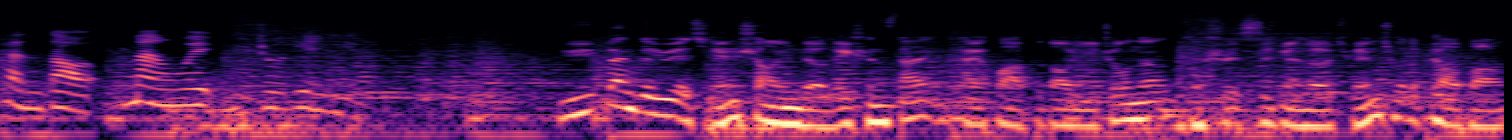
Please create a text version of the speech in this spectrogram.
看到漫威宇宙电影。于半个月前上映的《雷神三》开画不到一周呢，可是席卷了全球的票房。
